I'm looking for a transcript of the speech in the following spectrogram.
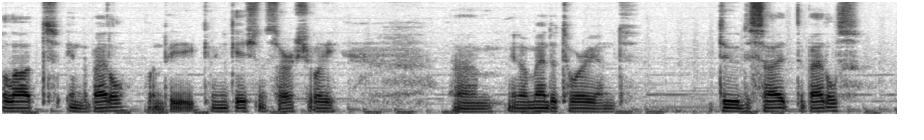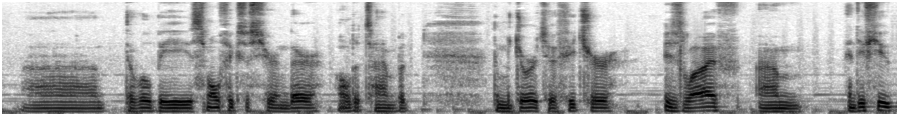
a lot in the battle when the communications are actually um, you know mandatory and do decide the battles. Uh, there will be small fixes here and there all the time, but the majority of feature is live, um, and if you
